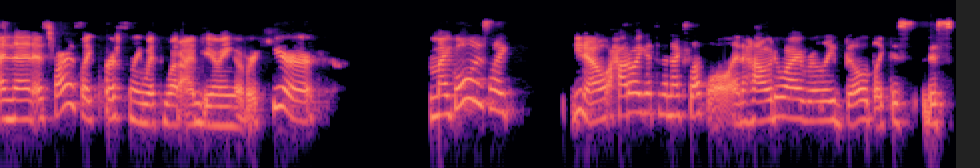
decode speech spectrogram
and then as far as like personally with what I'm doing over here, my goal is like, you know, how do I get to the next level and how do I really build like this, this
